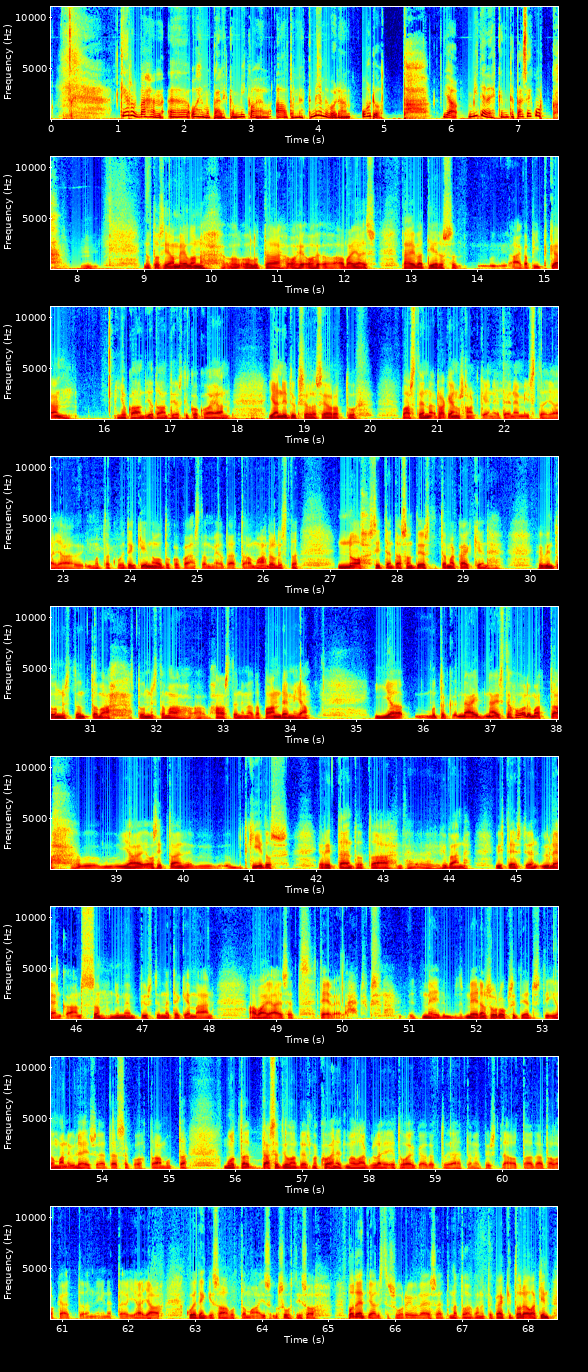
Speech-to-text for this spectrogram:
Kerro vähän äh, ohjelmapäällikkö Mikael Aalton, että mitä me voidaan odottaa ja miten ehkä niitä pääsee kurkkaan? Hmm. No tosiaan meillä on ollut tämä avajaispäivä tiedossa aika pitkään, joka on, jota on tietysti koko ajan jännityksellä seurattu vasten rakennushankkeen etenemistä, ja, ja, mutta kuitenkin oltu koko ajan sitä mieltä, että on mahdollista. No, sitten tässä on tietysti tämä kaikkien hyvin tunnistama, tunnistama haaste nimeltä pandemia, ja, mutta näistä huolimatta ja osittain kiitos erittäin tota, hyvän yhteistyön Ylen kanssa, niin me pystymme tekemään avajaiset TV-lähetyksenä. Meidän suruksi tietysti ilman yleisöä tässä kohtaa, mutta, mutta tässä tilanteessa mä koen, että me ollaan kyllä etuoikeutettuja, että me pystytään ottaa tämä talo käyttöön niin, että, ja, ja kuitenkin saavuttamaan iso, suht iso potentiaalisesti suuri yleisö. Että mä toivon, että kaikki todellakin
